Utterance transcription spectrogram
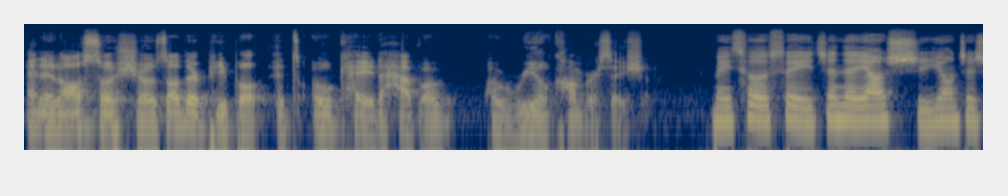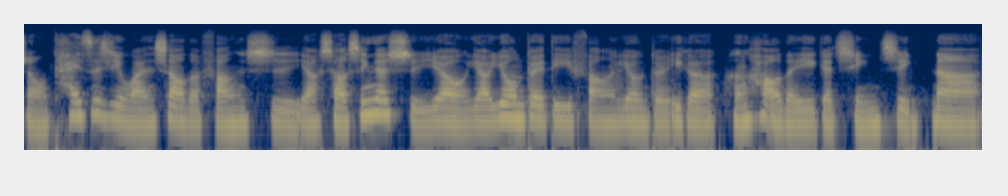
And it also shows other people it's okay to have a, a real conversation. 没错，所以真的要使用这种开自己玩笑的方式，要小心的使用，要用对地方，用对一个很好的一个情景。那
